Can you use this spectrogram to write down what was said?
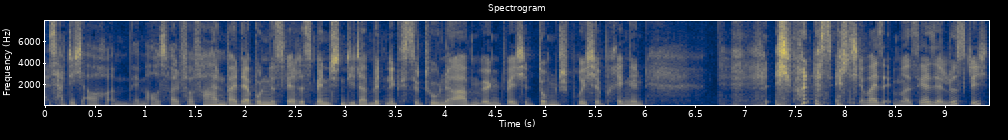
Das hatte ich auch im, im, Auswahlverfahren bei der Bundeswehr, dass Menschen, die damit nichts zu tun haben, irgendwelche dummen Sprüche bringen. Ich fand das ehrlicherweise immer sehr, sehr lustig,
